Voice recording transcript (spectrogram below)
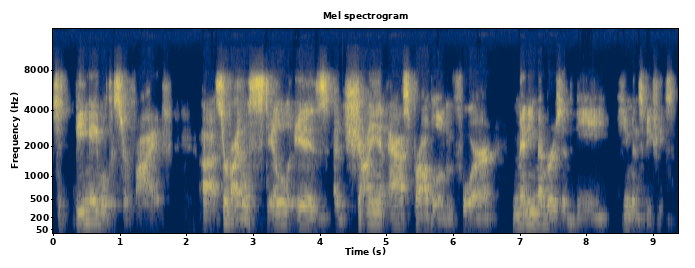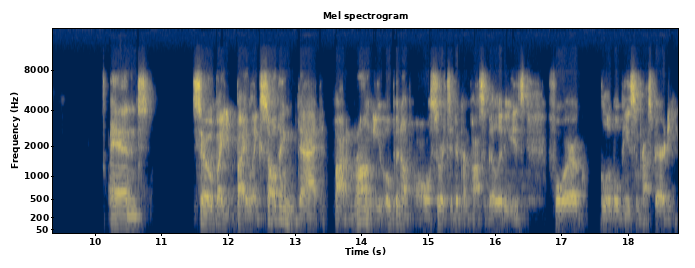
just being able to survive. Uh, survival still is a giant ass problem for many members of the human species. And so by by like solving that bottom rung, you open up all sorts of different possibilities for global peace and prosperity.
